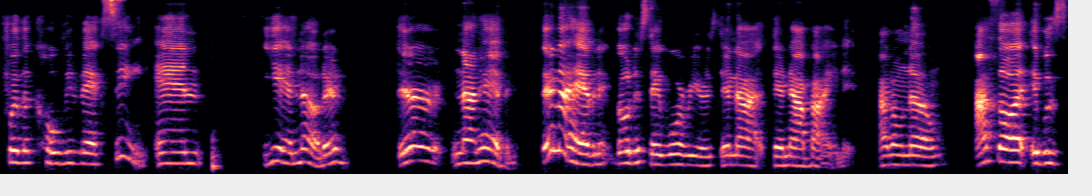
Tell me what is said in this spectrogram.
for the COVID vaccine. And yeah, no, they're they're not having it. They're not having it. Golden State Warriors, they're not, they're not buying it. I don't know. I thought it was,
